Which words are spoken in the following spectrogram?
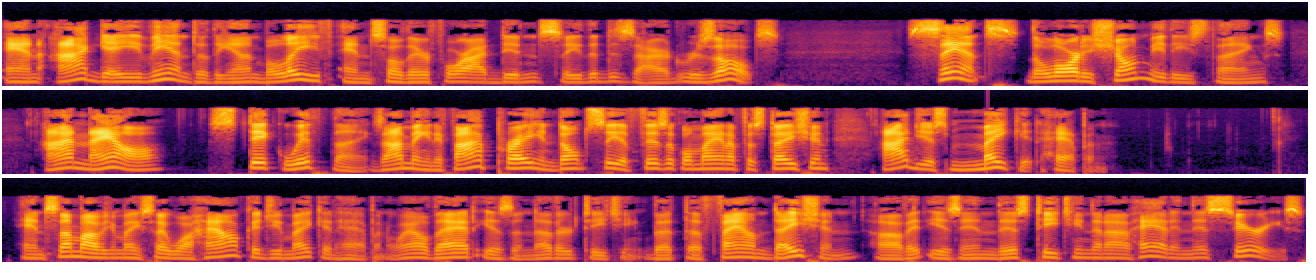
and I gave in to the unbelief, and so therefore I didn't see the desired results. Since the Lord has shown me these things, I now stick with things. I mean, if I pray and don't see a physical manifestation, I just make it happen. And some of you may say, well, how could you make it happen? Well, that is another teaching. But the foundation of it is in this teaching that I've had in this series.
